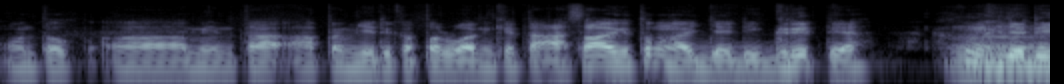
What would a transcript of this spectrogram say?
untuk eh, minta apa yang menjadi keperluan kita asal gitu nggak jadi grit ya. Nggak Hmm. jadi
